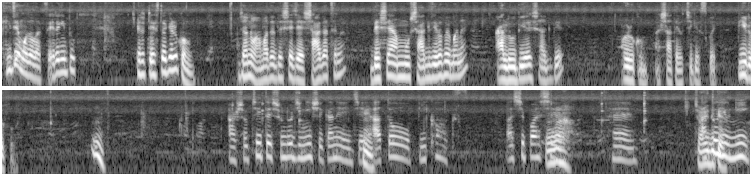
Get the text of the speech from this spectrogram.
কী যে মজা লাগছে এটা কিন্তু এটা টেস্টটা কীরকম? জানো আমাদের দেশে যে শাক আছে না দেশে আম্মু শাক যেভাবে বানায় আলু দিয়ে শাক দিয়ে ওইরকম আর সাথে হচ্ছে কি স্কুইড বিউটিফুল আর সবচেয়ে সুন্দর জিনিস এখানে যে এত পিকক্স আশেপাশে হ্যাঁ এত ইউনিক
